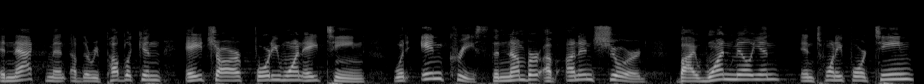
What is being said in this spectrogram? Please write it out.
enactment of the Republican H.R. 4118 would increase the number of uninsured by 1 million in 2014,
